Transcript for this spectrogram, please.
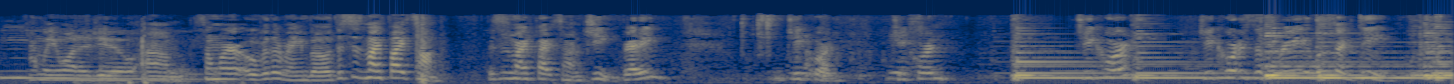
And we want to do um, Somewhere Over the Rainbow. This is my fight song. This is my fight song. G. Ready? G chord. G chord. G chord. G chord is the three. It looks like D.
